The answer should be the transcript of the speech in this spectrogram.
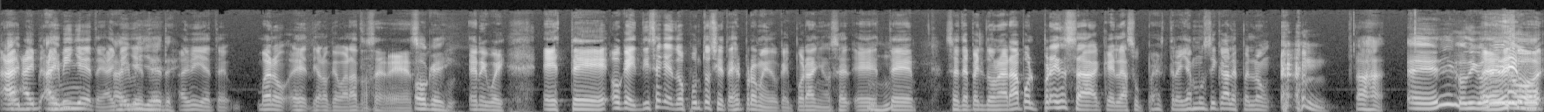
Hay, hay, hay billetes, hay, hay billetes, billetes. hay billetes. Bueno, eh, de lo que barato se ve eso. Ok. Anyway, este, ok, dice que 2.7 es el promedio, ok, por año. Se, este, se te perdonará por prensa que las superestrellas musicales, perdón. Ajá. Eh, digo, digo, eh, digo, eh,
